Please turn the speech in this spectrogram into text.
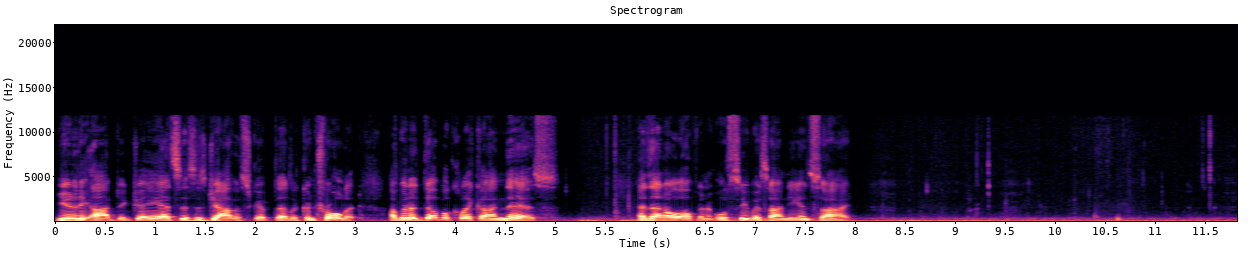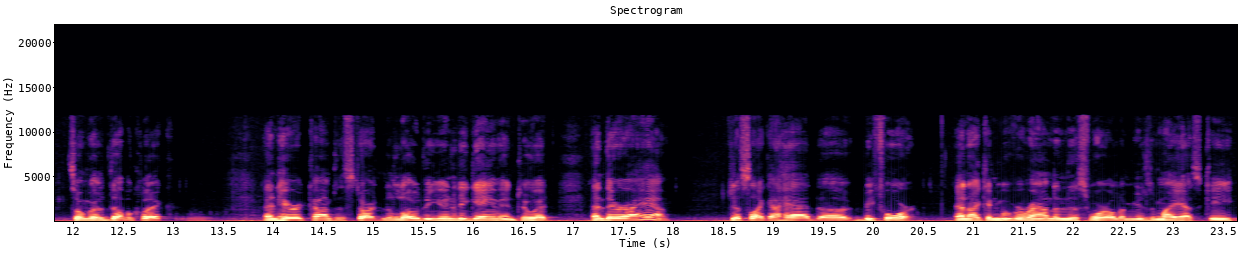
Unity Object.js. This is JavaScript that'll control it. I'm going to double click on this, and then I'll open it. We'll see what's on the inside. So I'm going to double click. And here it comes, it's starting to load the Unity game into it, and there I am, just like I had uh, before. And I can move around in this world. I'm using my S key,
